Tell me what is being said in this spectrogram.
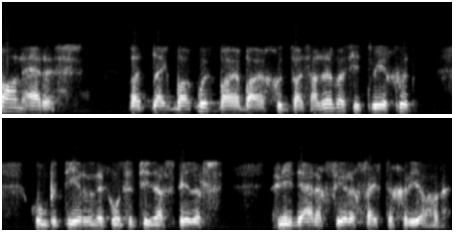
van Harris wat blykbaar ook baie baie goed was. Hulle was die twee groot kompeterende konsertina spelers in die 30, 40, 50 jare.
